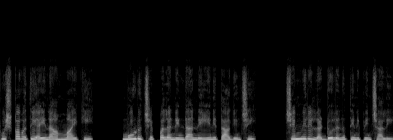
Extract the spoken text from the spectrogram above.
పుష్పవతి అయిన అమ్మాయికి మూడు చిప్పల నిండా నెయ్యిని తాగించి చిమ్మిరి లడ్డూలను తినిపించాలి.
